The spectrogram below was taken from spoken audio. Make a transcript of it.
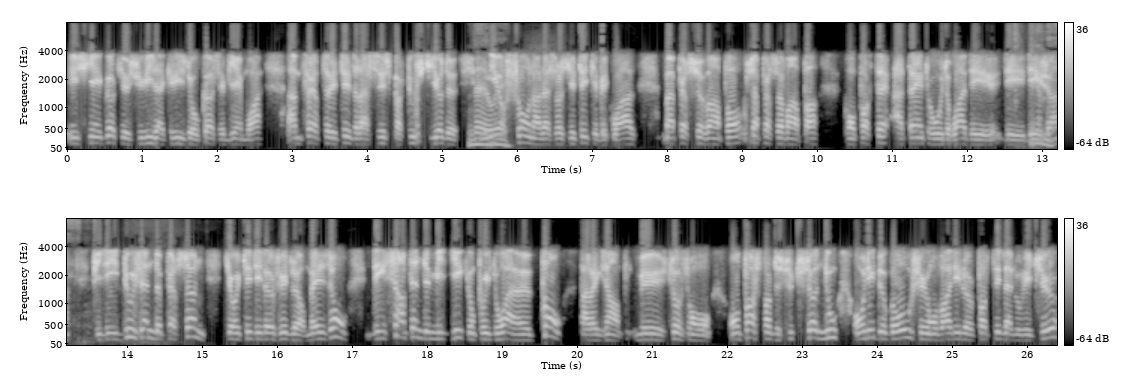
Et si un gars qui a suivi la crise d'Oka, c'est bien moi, à me faire traiter de raciste par tout ce qu'il y a de ben dans la société québécoise, m'apercevant pas, s'apercevant pas qu'on portait atteinte aux droits des, des, des gens. Puis des douzaines de personnes qui ont été délogées de leur maison, des centaines de milliers qui ont pas eu droit à un pont, par exemple. Mais ça, on, on passe par-dessus tout ça. Nous, on est de gauche et on va aller leur porter de la nourriture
